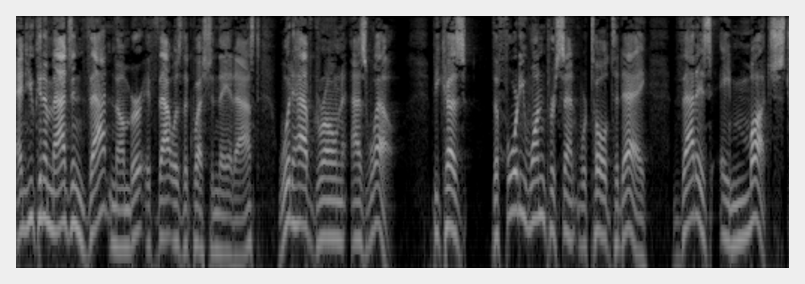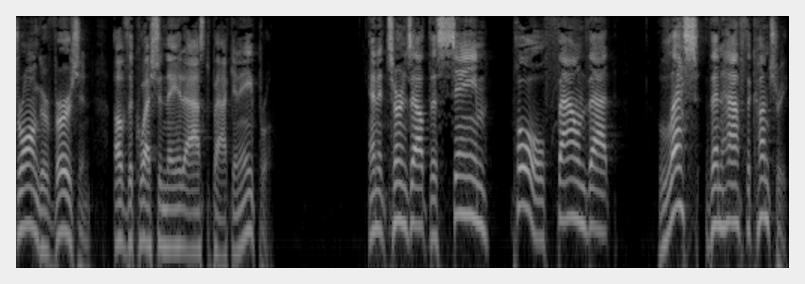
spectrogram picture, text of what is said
And you can imagine that number, if that was the question they had asked, would have grown as well. Because the 41% were told today, that is a much stronger version of the question they had asked back in April. And it turns out the same poll found that less than half the country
